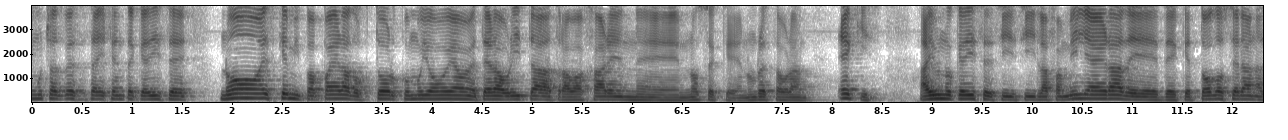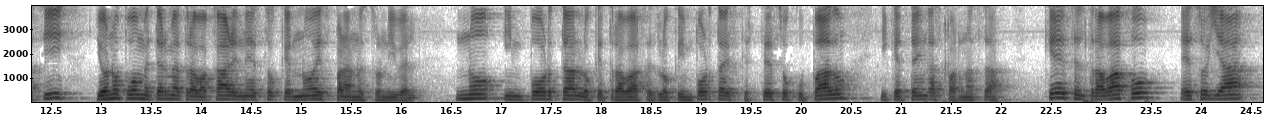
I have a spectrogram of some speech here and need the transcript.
Muchas veces hay gente que dice, no, es que mi papá era doctor, ¿cómo yo voy a meter ahorita a trabajar en eh, no sé qué, en un restaurante? X. Hay uno que dice, si, si la familia era de, de que todos eran así, yo no puedo meterme a trabajar en esto que no es para nuestro nivel. No importa lo que trabajes, lo que importa es que estés ocupado y que tengas parnasá. ¿Qué es el trabajo? Eso ya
